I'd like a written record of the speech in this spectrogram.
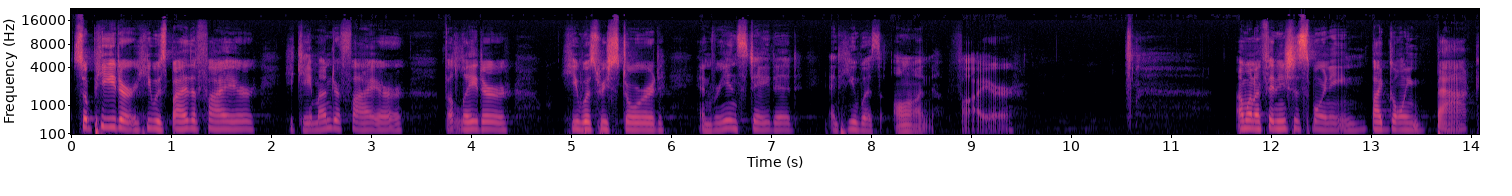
So, Peter, he was by the fire, he came under fire, but later he was restored and reinstated, and he was on fire. I want to finish this morning by going back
